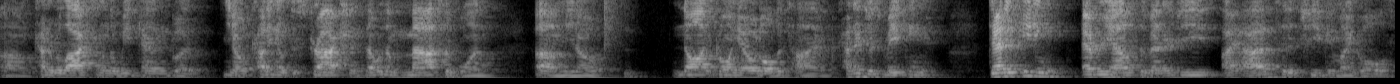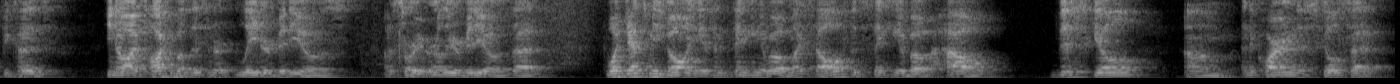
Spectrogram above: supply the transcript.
um, kind of relaxing on the weekend, but you know, cutting out distractions. That was a massive one. Um, you know, not going out all the time, kind of just making dedicating every ounce of energy I had to achieving my goals because, you know, I've talked about this in later videos, uh, sorry, earlier videos that what gets me going isn't thinking about myself, it's thinking about how this skill um, and acquiring this skill set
